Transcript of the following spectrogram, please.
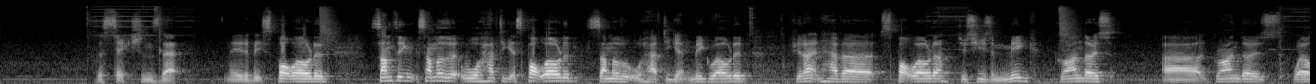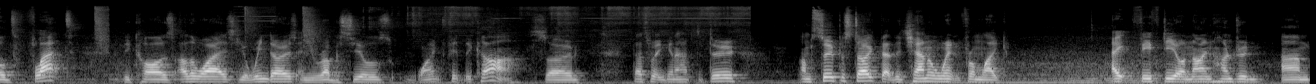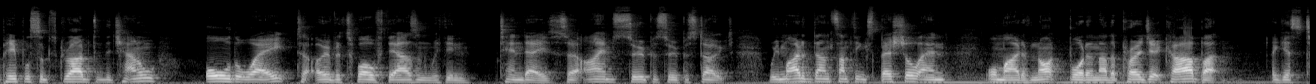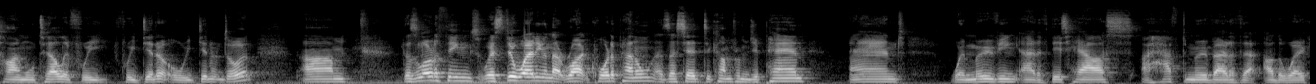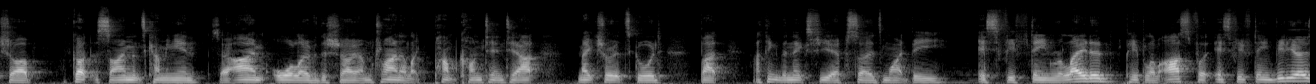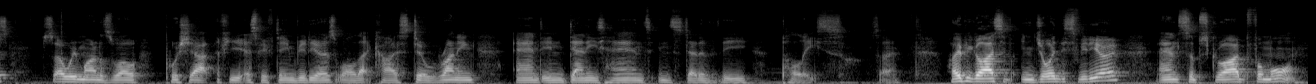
the sections that need to be spot welded. Something, some of it will have to get spot welded, some of it will have to get MIG welded. If you don't have a spot welder, just use a MIG, grind those, uh, grind those welds flat because otherwise your windows and your rubber seals won't fit the car. So that's what you're gonna have to do. I'm super stoked that the channel went from like 850 or 900 um, people subscribed to the channel all the way to over 12,000 within 10 days. So I am super, super stoked. We might have done something special and or might have not bought another project car, but I guess time will tell if we if we did it or we didn't do it. Um, there's a lot of things. We're still waiting on that right quarter panel, as I said, to come from Japan, and we're moving out of this house. I have to move out of that other workshop. I've got assignments coming in, so I'm all over the show. I'm trying to like pump content out make sure it's good. But I think the next few episodes might be S15 related. People have asked for S15 videos, so we might as well push out a few S15 videos while that car is still running and in Danny's hands instead of the police. So, hope you guys have enjoyed this video and subscribe for more.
